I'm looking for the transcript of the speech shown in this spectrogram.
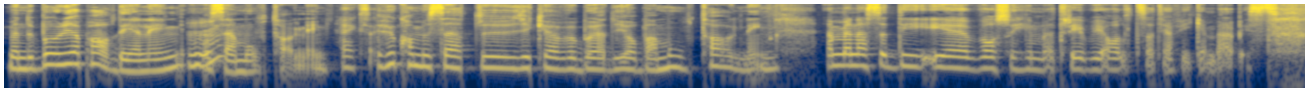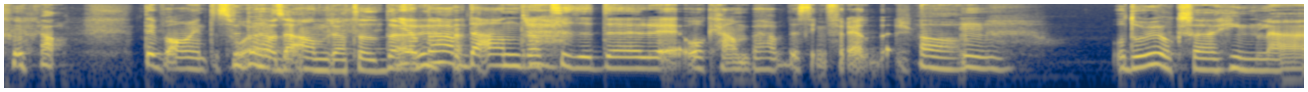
Men du börjar på avdelning och sen mottagning. Exakt. Hur kommer det sig att du gick över och började jobba mottagning? Ja, men alltså det var så himla trivialt så att jag fick en bebis. Ja, Det var inte så. du behövde alltså. andra tider. Jag behövde andra tider och han behövde sin förälder. Ja. Mm. Och då är det också himla,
